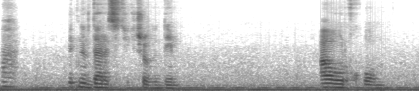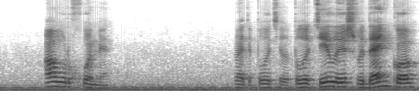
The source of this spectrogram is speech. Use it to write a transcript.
а. не вдарився тільки що в дим. Аурхом. Аурхомі. Давайте, полетіли. Полетіли швиденько.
